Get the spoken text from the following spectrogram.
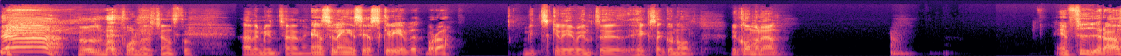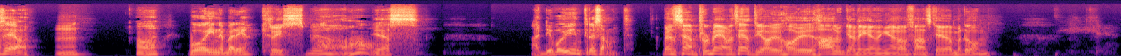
Ja! Och så bara här känslan. Här är min tärning. Än så länge ser jag skrevet bara. Mitt skrev är inte hexagonalt. Nu kommer den. En fyra säger jag. Mm. Ja, vad innebär det? Kryss blir det. Yes. Ja, det var ju intressant. Men sen problemet är att jag har ju halvgarderingar. Vad fan ska jag göra med dem?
